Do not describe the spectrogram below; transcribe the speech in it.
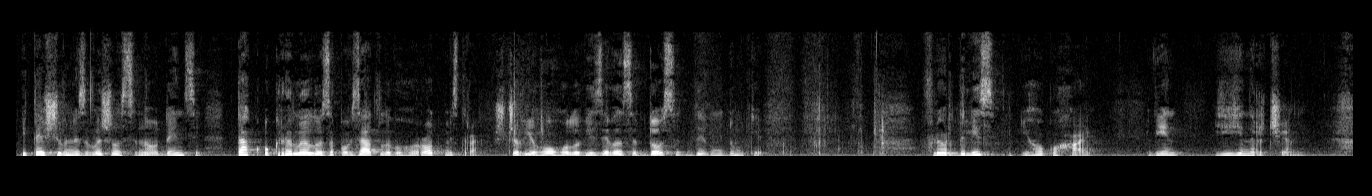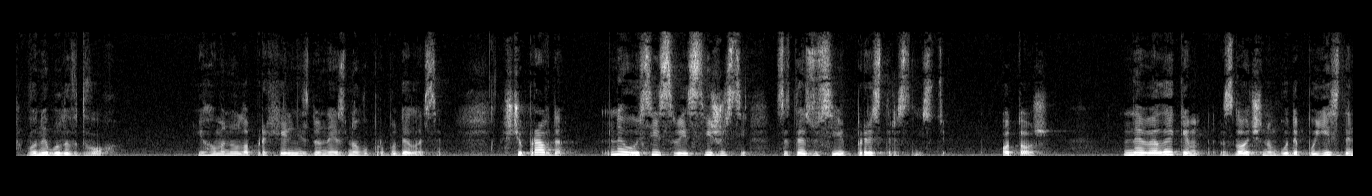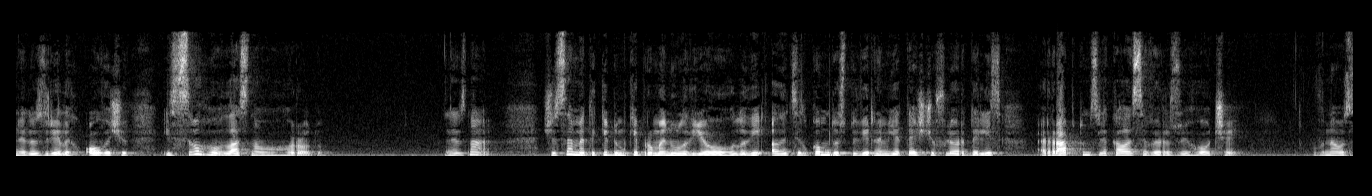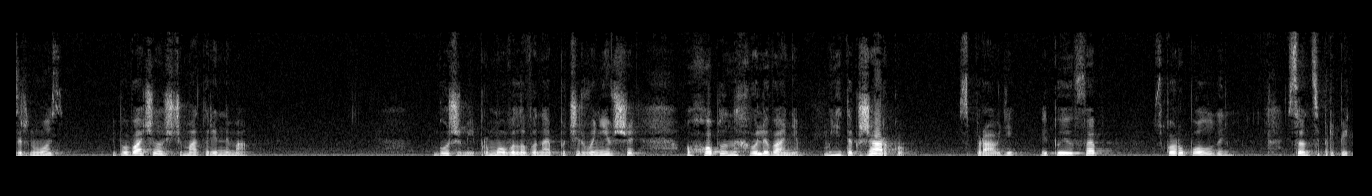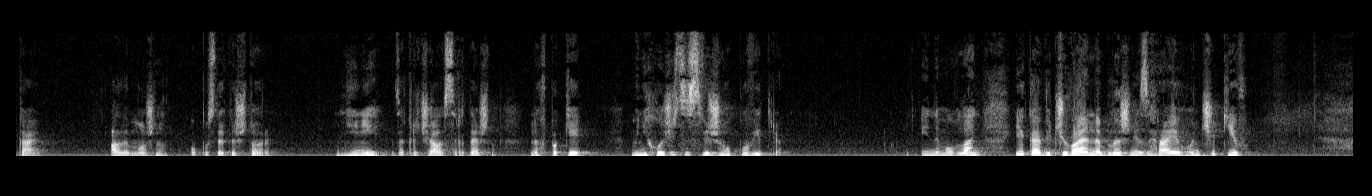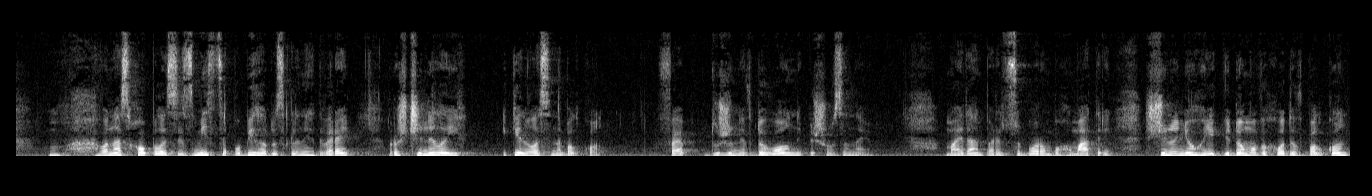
і те, що вони залишилися наодинці, так окрилило заповзятливого ротмістра, що в його голові з'явилися досить дивні думки. Фльор Деліс його кохає, він її наречений. Вони були вдвох. Його минула прихильність до неї знову пробудилася. Щоправда, не у усій своїй свіжості, зате з усією пристрасністю. Отож, невеликим злочином буде поїсти недозрілих овочів із свого власного городу. Не знаю, чи саме такі думки проминули в його голові, але цілком достовірним є те, що Фльор Деліс раптом злякалася виразу його очей. Вона озирнулась і побачила, що матері нема. Боже мій, промовила вона, почервонівши, охоплена хвилюванням. Мені так жарко. Справді, відповів Феб, скоро полудень. Сонце припікає, але можна опустити штори. Ні, ні, закричала сердечно. Навпаки, мені хочеться свіжого повітря. І немов лань, яка відчуває наближення зграї гончаків, вона схопилася з місця, побігла до скляних дверей, розчинила їх і кинулася на балкон. Феб, дуже невдоволений, пішов за нею. Майдан перед собором Богоматері, що на нього, як відомо, виходив балкон,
